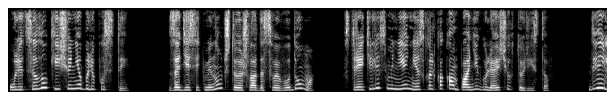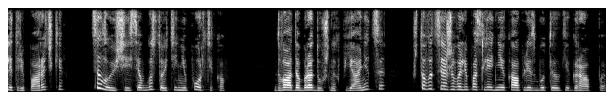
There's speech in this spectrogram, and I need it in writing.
Улицы Луки еще не были пусты. За десять минут, что я шла до своего дома, встретились мне несколько компаний гуляющих туристов. Две или три парочки, целующиеся в густой тени портиков. Два добродушных пьяницы, что выцеживали последние капли из бутылки граппы.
